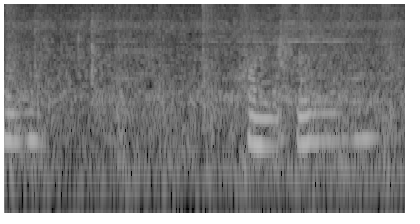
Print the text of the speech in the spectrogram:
Mm-hmm hundred.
